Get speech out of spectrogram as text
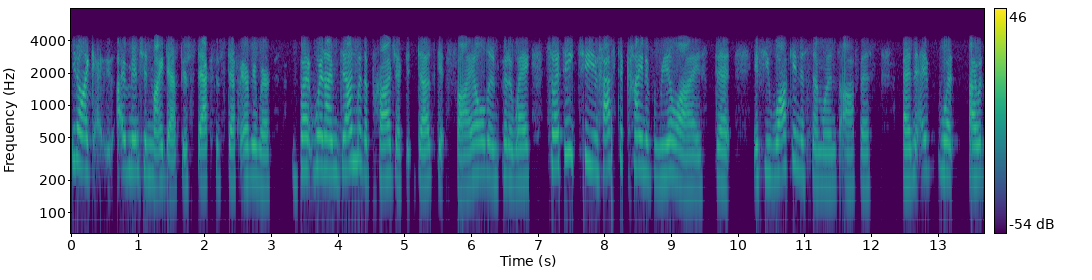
you know, like I, I mentioned my desk, there's stacks of stuff everywhere. But when I'm done with a project, it does get filed and put away. So I think too, you have to kind of realize that if you walk into someone's office, and it, what I would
